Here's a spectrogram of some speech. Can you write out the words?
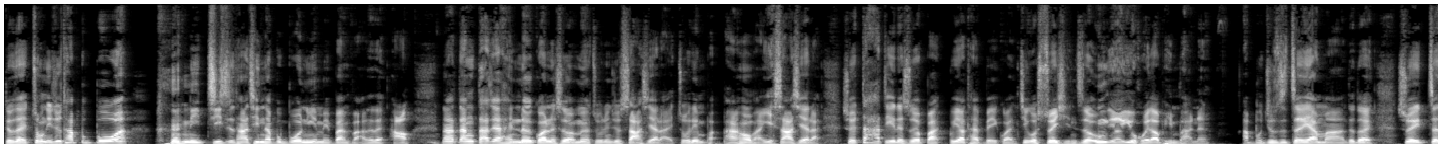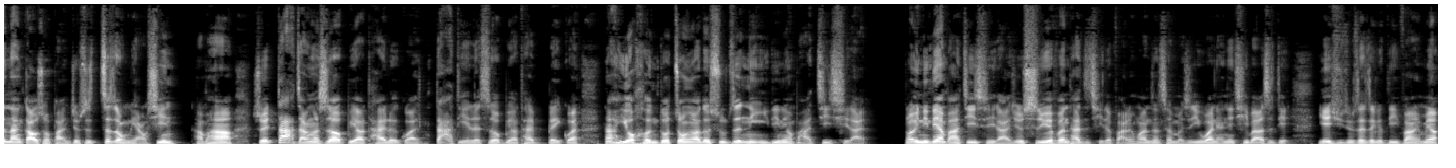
对不对？重点就是它不播啊！你即使它轻，它不播你也没办法，对不对？好，那当大家很乐观的时候，有没有？昨天就杀下来，昨天盘盘后盘也杀下来，所以大跌的时候不不要太悲观。结果睡醒之后，嗯，又回到平盘了啊！不就是这样吗？对不对？所以震荡高手盘就是这种鸟性，好不好？所以大涨的时候不要太乐观，大跌的时候不要太悲观。那有很多重要的数字，你一定要把它记起来。哦，你一定要把它记起来，就是十月份台子期的法人换算成本是一万两千七百二十点，也许就在这个地方，有没有？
